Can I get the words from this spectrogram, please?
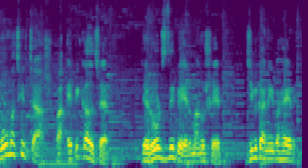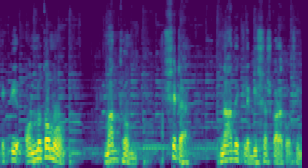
মৌমাছির চাষ বা এপিকালচার যে রোডস দ্বীপের মানুষের জীবিকা নির্বাহের একটি অন্যতম মাধ্যম, সেটা না দেখলে বিশ্বাস করা কঠিন।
